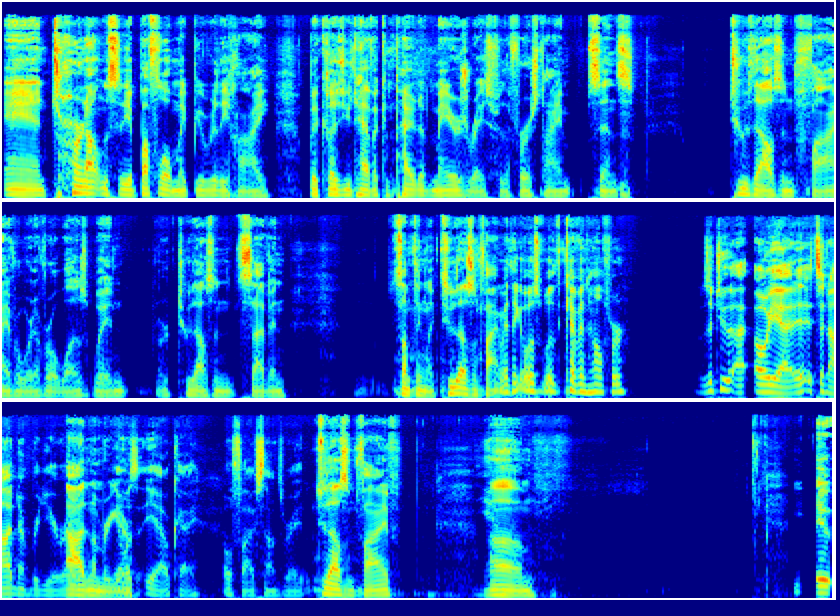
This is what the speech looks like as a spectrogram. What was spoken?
And turnout in the city of Buffalo might be really high because you'd have a competitive mayor's race for the first time since 2005 or whatever it was when or 2007 something like 2005 I think it was with Kevin Helfer. Was it two? uh, Oh yeah, it's an odd numbered year. Right? Odd number year. was- yeah, okay. Oh five sounds right. 2005. Um, it,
